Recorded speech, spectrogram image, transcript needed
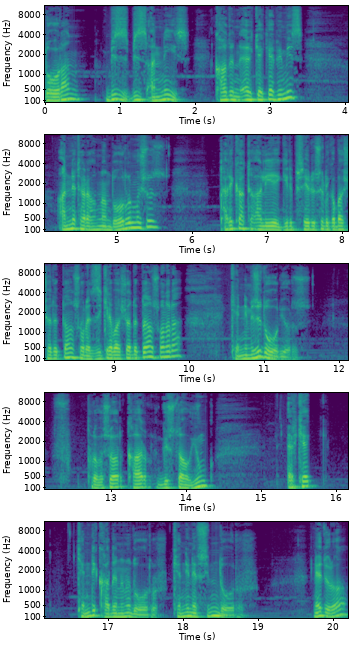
Doğuran biz, biz anneyiz. Kadın, erkek hepimiz anne tarafından doğurulmuşuz. Tarikat-ı Ali'ye girip seyri başladıktan sonra, zikre başladıktan sonra kendimizi doğuruyoruz. Profesör Carl Gustav Jung erkek kendi kadınını doğurur, kendi nefsini doğurur. Nedir o?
